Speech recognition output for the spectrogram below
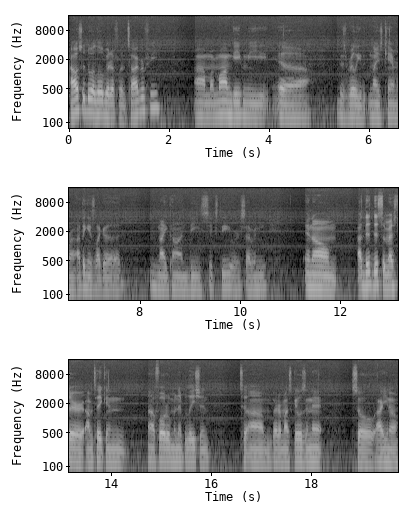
I also do a little bit of photography. Um, my mom gave me uh, this really nice camera. I think it's like a Nikon D60 or 70. And um, I did this semester. I'm taking uh, photo manipulation to um, better my skills in that. So I, you know,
